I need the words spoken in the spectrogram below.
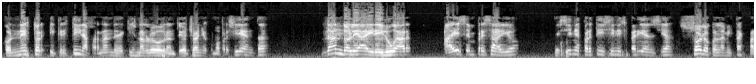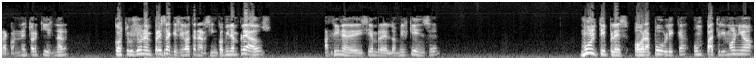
con Néstor y Cristina Fernández de Kirchner luego durante ocho años como presidenta, dándole aire y lugar a ese empresario que sin expertise, sin experiencia, solo con la amistad para con Néstor Kirchner, construyó una empresa que llegó a tener 5.000 empleados a fines de diciembre del 2015, múltiples obras públicas, un patrimonio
